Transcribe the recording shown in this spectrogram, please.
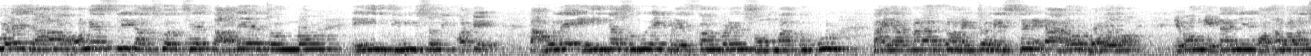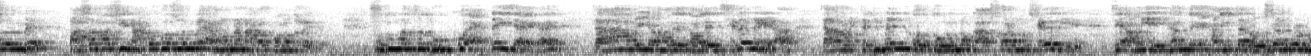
করে যারা অনেস্টলি কাজ করছে, তাদের জন্য এই জিনিস যদি ঘটে তাহলে এইটা শুধু এই প্রেস কনফারেন্স সোমবার দুপুর, তাই আপনারা আজকে অনেকজন এসছেন, এটা আরও বড় হবে। এবং এটা নিয়ে কথা বলা চলবে, পাশাপাশি নাটকও চলবে, এমন না নাটক বন্ধ হয়ে যাবে। শুধুমাত্র দুঃখ একটাই জায়গায়, যারা ওই আমাদের দলের ছেলে মেয়েরা যারা অনেকটা ডিপেন্ড করতো অন্য কাজকর্ম ছেড়ে দিয়ে, যে আমি এইখান থেকে খানিকটা রোজগার করব,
